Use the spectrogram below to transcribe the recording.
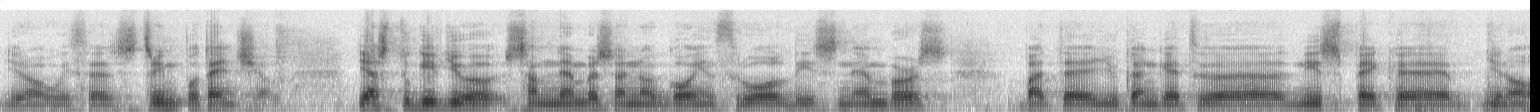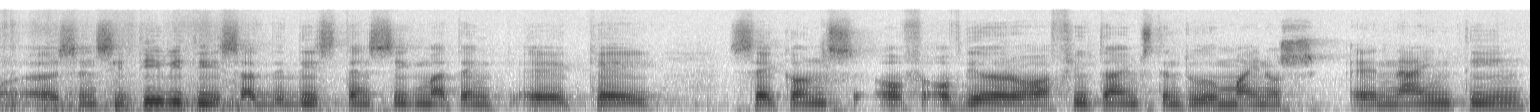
you know, with extreme potential. Just to give you some numbers, I'm not going through all these numbers, but uh, you can get uh, NIRSPEC, uh, you know, sensitivities at the distance sigma 10 k seconds of, of the order of a few times 10 to the minus, uh, 19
